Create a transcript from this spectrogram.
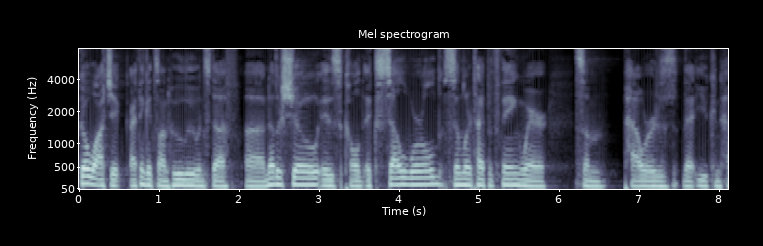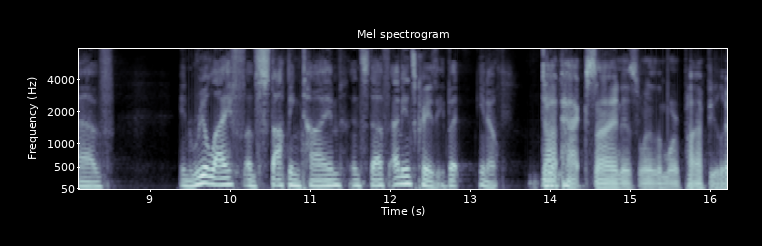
go watch it. I think it's on hulu and stuff. Uh, another show is called Accel World similar type of thing where some powers that you can have in real life of stopping time and stuff. I mean it's crazy but you know Dot hack sign is one of the more popular.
